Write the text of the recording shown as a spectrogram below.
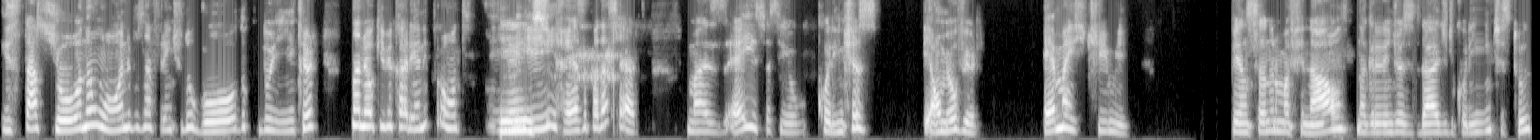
estaciona um ônibus na frente do gol do, do Inter na Neoquímica Arena e pronto. E, é e reza para dar certo. Mas é isso, assim, o Corinthians, ao meu ver, é mais time pensando numa final, na grandiosidade do Corinthians, tudo,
